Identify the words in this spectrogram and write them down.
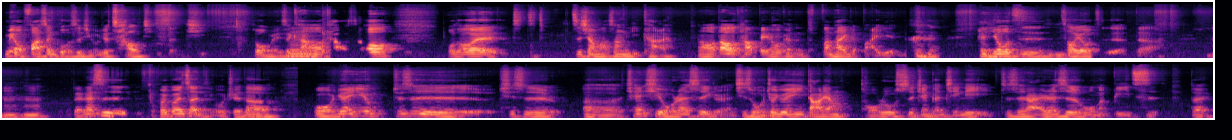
没有发生过的事情，我就超级生气。所以我每次看到他的时候，嗯、我都会只想马上离开，然后到他背后可能翻他一个白眼，很幼稚，超幼稚的，对啊，嗯哼，对。但是回归正题，我觉得我愿意，就是其实。呃，前期我认识一个人，其实我就愿意大量投入时间跟精力，就是来认识我们彼此。对，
